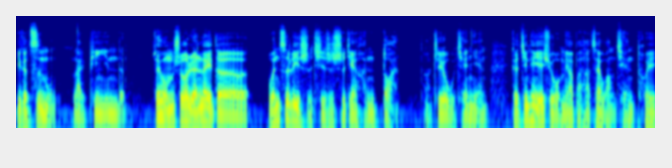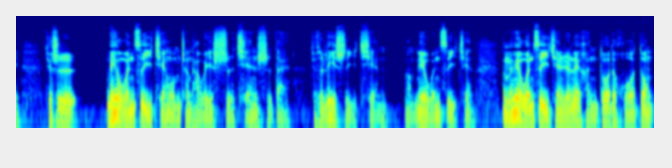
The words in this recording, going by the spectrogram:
一个字母来拼音的，所以我们说人类的文字历史其实时间很短啊，只有五千年。可今天也许我们要把它再往前推，就是没有文字以前，我们称它为史前时代，就是历史以前啊，没有文字以前。那么没有文字以前，人类很多的活动、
